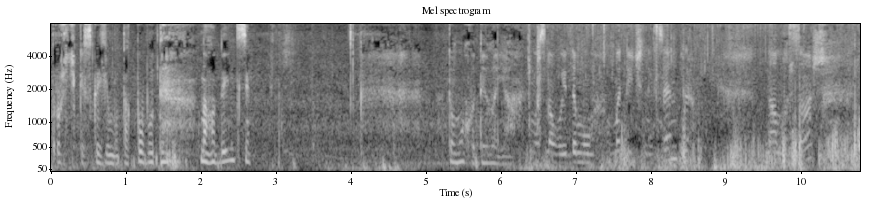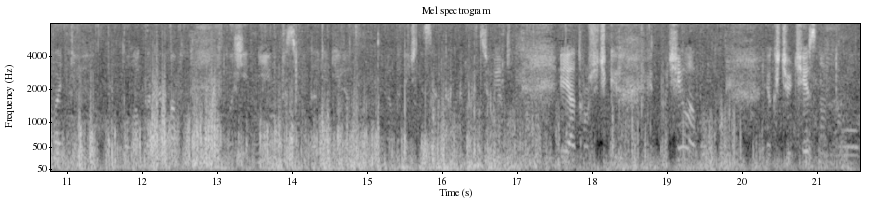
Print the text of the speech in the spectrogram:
трошечки, скажімо так, побути на годинці. Тому ходила я. Ми знову йдемо в медичний центр на масаж. Два дні була перерва, вихідні, субота, неділя. Медичний я трошечки відпочила, бо, якщо чесно, то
